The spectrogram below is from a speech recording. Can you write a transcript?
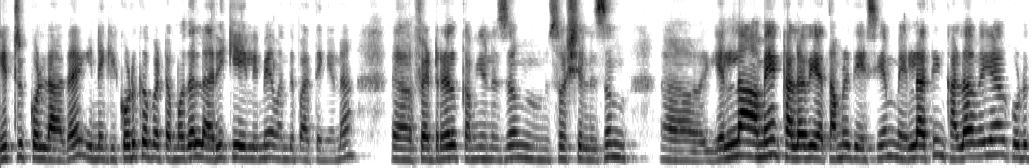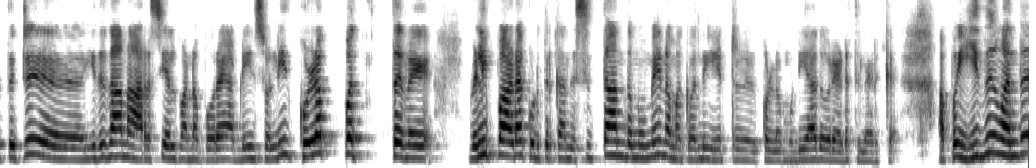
ஏற்றுக்கொள்ளாத இன்னைக்கு கொடுக்கப்பட்ட முதல் அறிக்கையிலுமே வந்து பார்த்திங்கன்னா ஃபெடரல் கம்யூனிசம் சோஷியலிசம் எல்லாமே கலவையாக தமிழ் தேசியம் எல்லாத்தையும் கலவையாக கொடுத்துட்டு இதுதான் நான் அரசியல் பண்ண போறேன் அப்படின்னு சொல்லி குழப்பத்தை வெளிப்பாடாக கொடுத்துருக்க அந்த சித்தாந்தமுமே நமக்கு வந்து ஏற்றுக்கொள்ள முடியாத ஒரு இடத்துல இருக்கு. அப்போ இது வந்து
